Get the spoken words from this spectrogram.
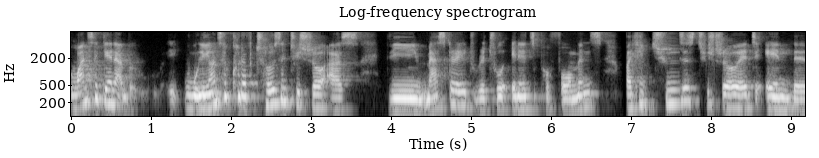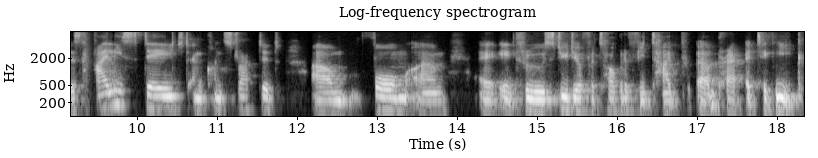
once again, uh, could have chosen to show us the masquerade ritual in its performance, but he chooses to show it in this highly staged and constructed um, form um, through studio photography type uh, pra- technique.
